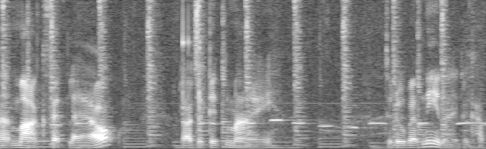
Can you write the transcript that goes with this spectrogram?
อ่ามาร์กเสร็จแล้ว เราจะติดไหมายจะดูแบบนี้หน่อยนะครับ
